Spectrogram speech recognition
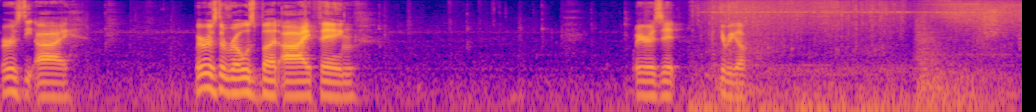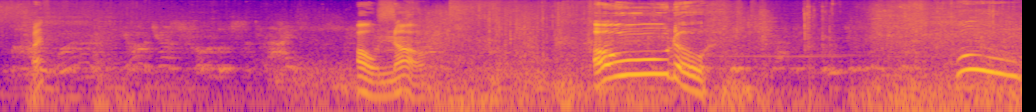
Where is the eye? Where is the rosebud eye thing? Where is it? Here we go. What? Oh no. Oh no. Woo.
